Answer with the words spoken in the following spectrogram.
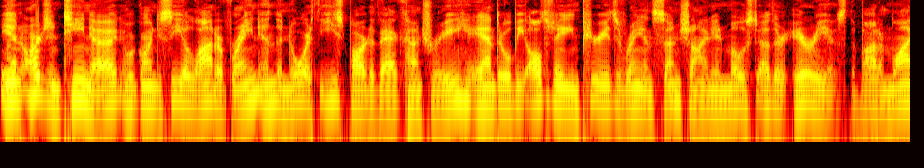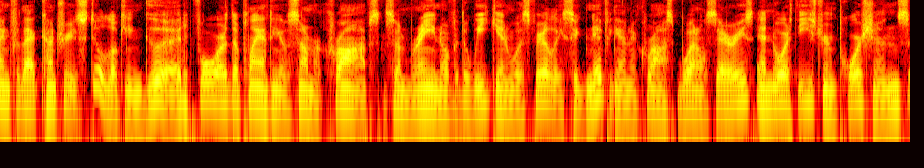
In Argentina, we're going to see a lot of rain in the northeast part of that country, and there will be alternating periods of rain and sunshine in most other areas. The bottom line for that country is still looking good for the planting of summer crops. Some rain over the weekend was fairly significant across Buenos Aires and northeastern portions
